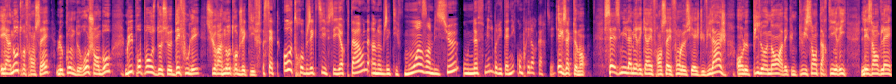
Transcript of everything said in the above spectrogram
et un autre Français, le comte de Rochambeau, lui propose de se défouler sur un autre objectif. Cet autre objectif, c'est Yorktown, un objectif moins ambitieux où 9000 Britanniques ont pris leur quartier. Exactement. 16 000 Américains et Français font le siège du village en le pilonnant avec une puissante artillerie. Les Anglais,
